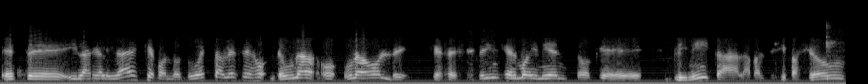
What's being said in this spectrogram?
Este, y la realidad es que cuando tú estableces una, una orden que restringe el movimiento, que limita la participación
